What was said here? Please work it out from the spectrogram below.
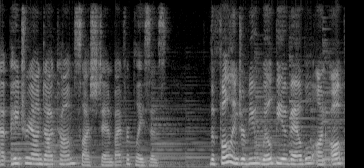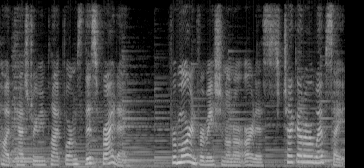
at patreon.com slash standbyforplaces. The full interview will be available on all podcast streaming platforms this Friday. For more information on our artists, check out our website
